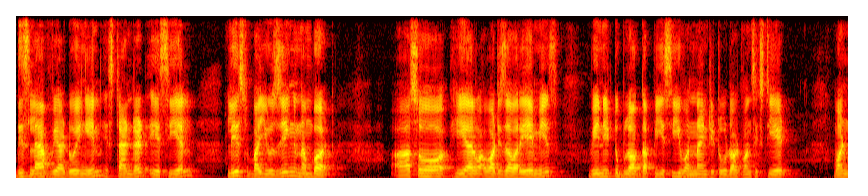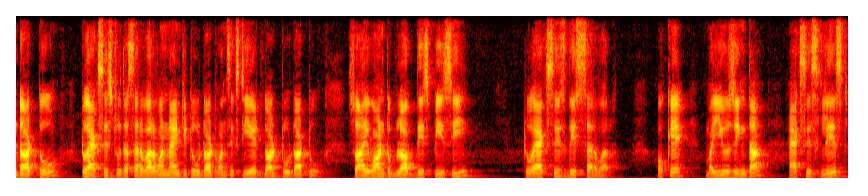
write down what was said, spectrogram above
This lab we are doing in standard ACL list by using numbered uh, so here what is our aim is we need to block the PC 192.168.1.2 to access to the server 192.168.2.2. So I want to block this PC to access this server. Okay, by using the access list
